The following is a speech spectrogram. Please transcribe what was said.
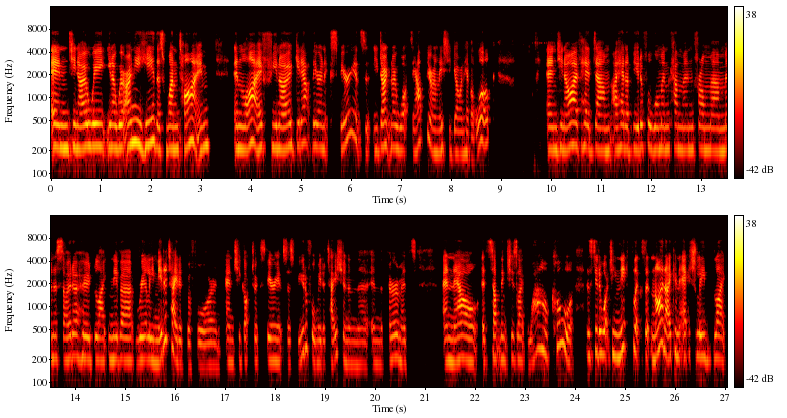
and you know, we, you know, we're only here this one time." in life you know get out there and experience it you don't know what's out there unless you go and have a look and you know i've had um, i had a beautiful woman come in from um, minnesota who'd like never really meditated before and, and she got to experience this beautiful meditation in the in the pyramids. And now it's something she's like wow cool. Instead of watching netflix at night i can actually like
